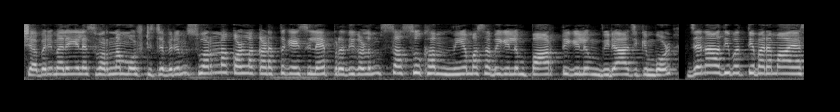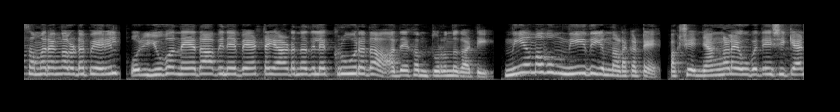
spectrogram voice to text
ശബരിമലയിലെ സ്വർണം മോഷ്ടിച്ചവരും സ്വർണ കൊള്ളക്കടത്ത് കേസിലെ പ്രതികളും സസുഖം നിയമസഭയിലും പാർട്ടിയിലും വിരാജിക്കുമ്പോൾ ജനാധിപത്യപരമായ സമരങ്ങളുടെ പേരിൽ ഒരു യുവ നേതാവിനെ വേട്ടയാടുന്നതിലെ ക്രൂരത അദ്ദേഹം തുറന്നുകാട്ടി. നിയമവും നീതിയും നടക്കട്ടെ പക്ഷേ ഞങ്ങളെ ഉപദേശിക്കാൻ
